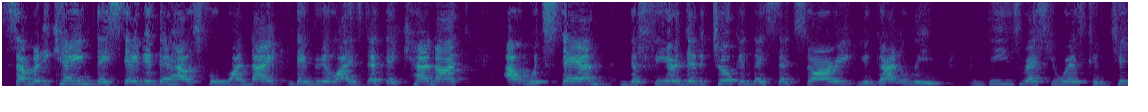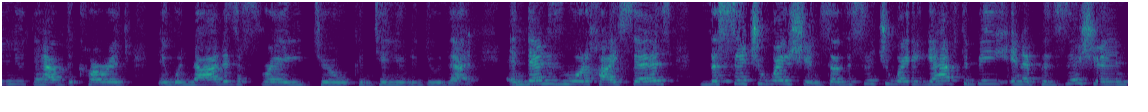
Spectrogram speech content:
Somebody came, they stayed at their house for one night. They realized that they cannot withstand the fear that it took, and they said, Sorry, you gotta leave. These rescuers continued to have the courage. They were not as afraid to continue to do that. And then, as Mordechai says, the situation. So, the situation, you have to be in a position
